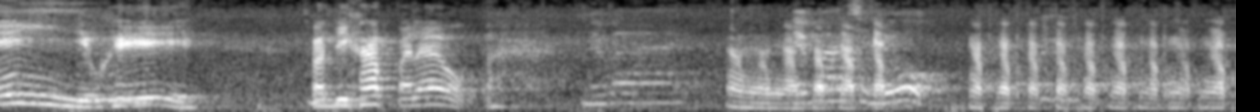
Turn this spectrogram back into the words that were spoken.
นี่โอเค สวัสดีครับไปแล้ว บ๊ายบายงับงับงับงับงับงับงับงับงับงับงับงับงับ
